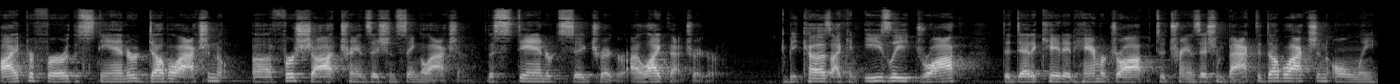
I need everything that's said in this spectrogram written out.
I prefer the standard double action uh, first shot transition single action, the standard SIG trigger. I like that trigger because I can easily drop the dedicated hammer drop to transition back to double action only.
